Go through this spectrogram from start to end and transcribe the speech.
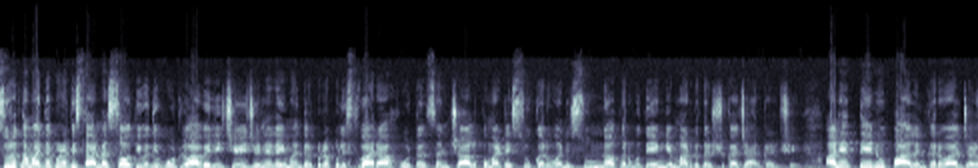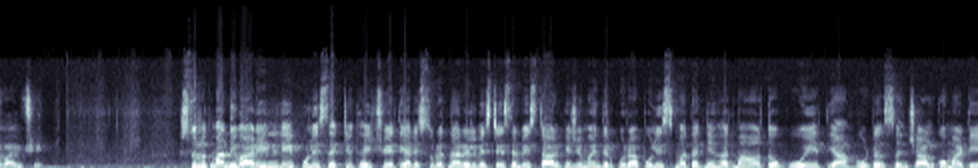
સુરતના મંદરપુરા વિસ્તારમાં સૌથી વધુ હોટલો આવેલી છે, જેને લઈ મંદરપુરા પોલીસ દ્વારા હોટલ સંચાલકો માટે શું કરવું અને શું ન કરવું તે અંગે માર્ગદર્શિકા જાહેર કરી છે અને તેનું પાલન કરવા જણાવાયું છે. સુરતમાં દિવાળીને લઈ પોલીસ એક્ટિવ થઈ છે, ત્યારે સુરતના રેલવે સ્ટેશન વિસ્તાર કે જે મહેન્દ્રપુરા પોલીસ મથકની હદમાં આવતો હોય ત્યાં હોટલ સંચાલકો માટે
